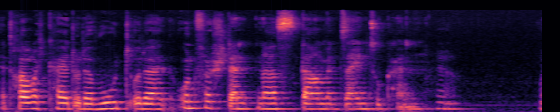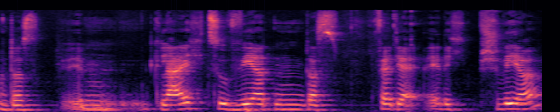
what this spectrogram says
der Traurigkeit oder Wut oder Unverständnis damit sein zu können. Ja. Und das eben mhm. gleich zu werten, das fällt ja ehrlich schwer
